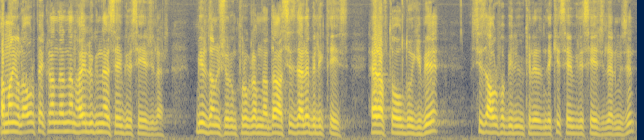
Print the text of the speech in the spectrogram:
Samanyolu Avrupa ekranlarından hayırlı günler sevgili seyirciler. Bir Danışıyorum programında daha sizlerle birlikteyiz. Her hafta olduğu gibi siz Avrupa Birliği ülkelerindeki sevgili seyircilerimizin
